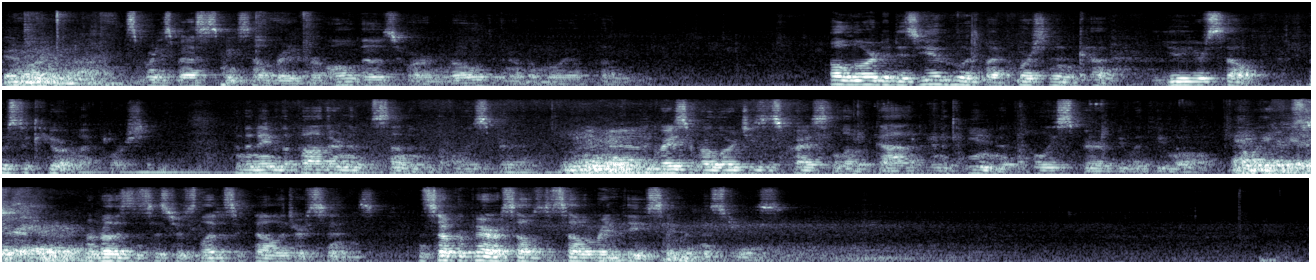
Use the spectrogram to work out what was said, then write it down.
This morning's Mass is being celebrated for all those who are enrolled in our memorial fund. O Lord, it is you who is my portion and cup, you yourself who secure my portion. In the name of the Father, and of the Son, and of the Holy Spirit. Amen. The grace of our Lord Jesus Christ, the love of God, and the communion of the Holy Spirit be with you all. And with your spirit. My brothers and sisters, let us acknowledge our sins, and so prepare ourselves to celebrate these sacred mysteries.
